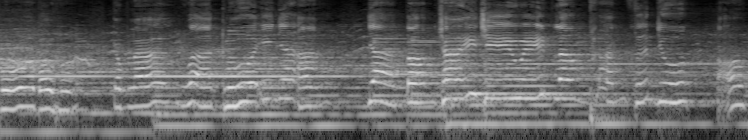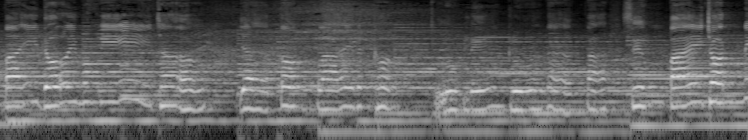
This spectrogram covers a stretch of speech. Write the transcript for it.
มัวเบาหูกำลังวาดกลัวอีกอย่างยากต้องใช้ชีวิตลำพังฝืนอยู่ ต่อไปโดยมองนี้เจ้าอย่าต้องกลายเป็นคนถูกลืมกลัวน้ำตาซึมไปจนนิ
